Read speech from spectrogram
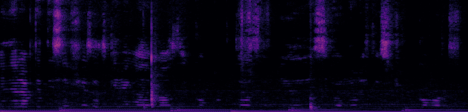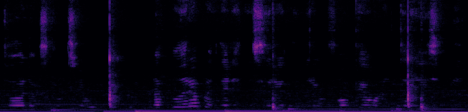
En el aprendizaje se adquieren además de conductas, habilidades y valores que surgen como resultado de la observación. Para poder aprender es necesario tener enfoque, voluntad y disciplina.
